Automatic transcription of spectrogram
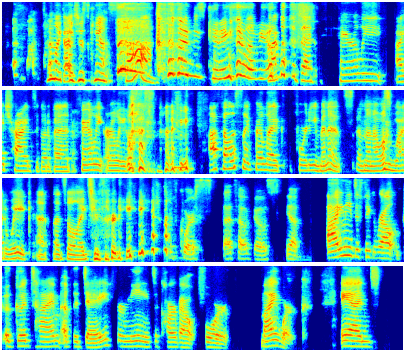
I'm like, I just can't stop. I'm just kidding. I love you. I went to bed fairly, I tried to go to bed fairly early last night. Mm-hmm. I fell asleep for like 40 minutes and then I was wide awake at, until like 2.30. of course. That's how it goes. Yeah. I need to figure out a good time of the day for me to carve out for my work. And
